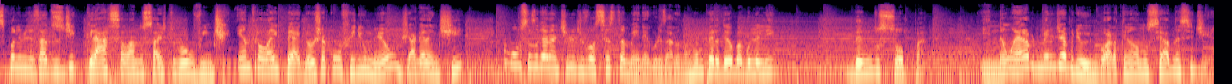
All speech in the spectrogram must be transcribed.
disponibilizados de graça lá no site do Roll20. Entra lá e pega. Eu já conferi o meu, já garanti. É bom vocês garantirem de vocês também, né, gurizada? Não vão perder o bagulho ali dando sopa. E não era 1 de abril, embora tenham anunciado nesse dia.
